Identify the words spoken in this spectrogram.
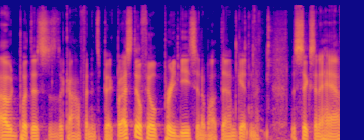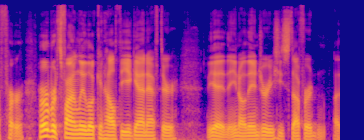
I would put this as the confidence pick, but I still feel pretty decent about them getting the six and a half. Her, Herbert's finally looking healthy again after the you know the injuries he suffered uh,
